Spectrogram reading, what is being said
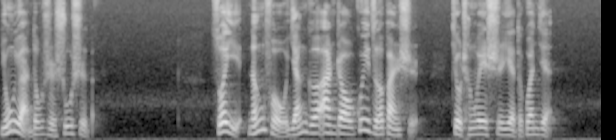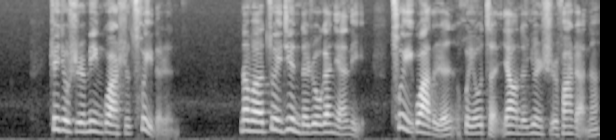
永远都是舒适的。所以，能否严格按照规则办事，就成为事业的关键。这就是命卦是脆的人。那么，最近的若干年里，脆卦的人会有怎样的运势发展呢？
